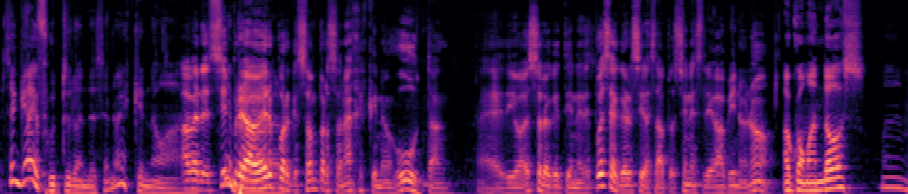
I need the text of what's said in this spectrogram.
O sea que hay futuro en DC, no es que no hay. A ver, siempre va a haber porque son personajes que nos gustan. Eh, digo, eso es lo que tiene. Después hay que ver si las adaptaciones le va bien o no. Aquaman 2. mm,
